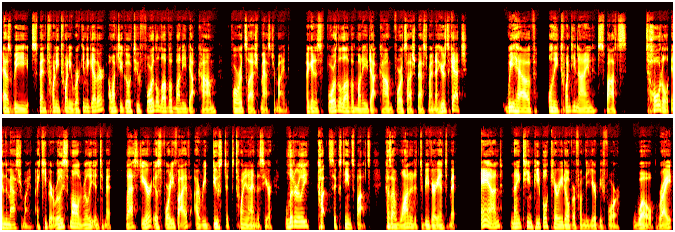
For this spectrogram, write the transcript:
as we spend 2020 working together, I want you to go to fortheloveofmoney.com forward slash mastermind. Again, it's fortheloveofmoney.com forward slash mastermind. Now, here's the catch we have only 29 spots total in the mastermind. I keep it really small and really intimate. Last year it was 45. I reduced it to 29 this year. Literally cut 16 spots because I wanted it to be very intimate. And 19 people carried over from the year before. Whoa, right?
